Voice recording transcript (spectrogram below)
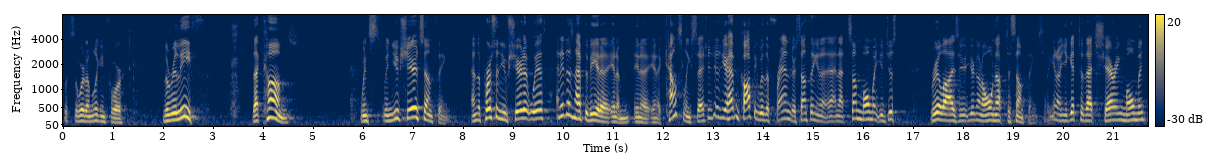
what's the word I'm looking for? The relief that comes when, when you've shared something and the person you've shared it with, and it doesn't have to be a, in, a, in, a, in a counseling session, just you're having coffee with a friend or something and, and at some moment you just realize you're, you're going to own up to something. So you, know, you get to that sharing moment.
